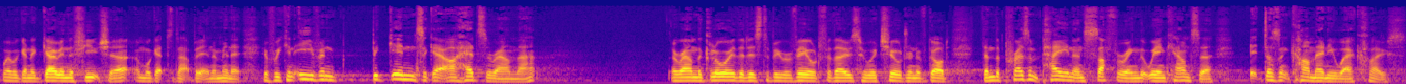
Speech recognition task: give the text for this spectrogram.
where we're going to go in the future, and we'll get to that bit in a minute, if we can even begin to get our heads around that, around the glory that is to be revealed for those who are children of God, then the present pain and suffering that we encounter, it doesn't come anywhere close.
